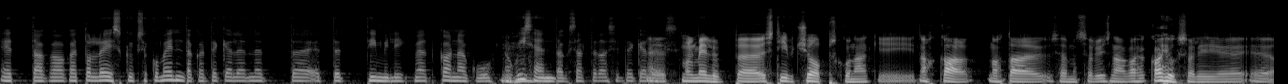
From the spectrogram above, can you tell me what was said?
et aga, aga et olla eeskujuks ja kui ma endaga tegelen, et, et, et tiimiliikmed ka nagu mm, -hmm. nagu mhm. iseendaga sealt edasi tegeleks. mulle meeldib äh, Steve Jobs kunagi, noh ka, noh ta selles mõttes oli üsna kahju, kahjuks oli äh,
